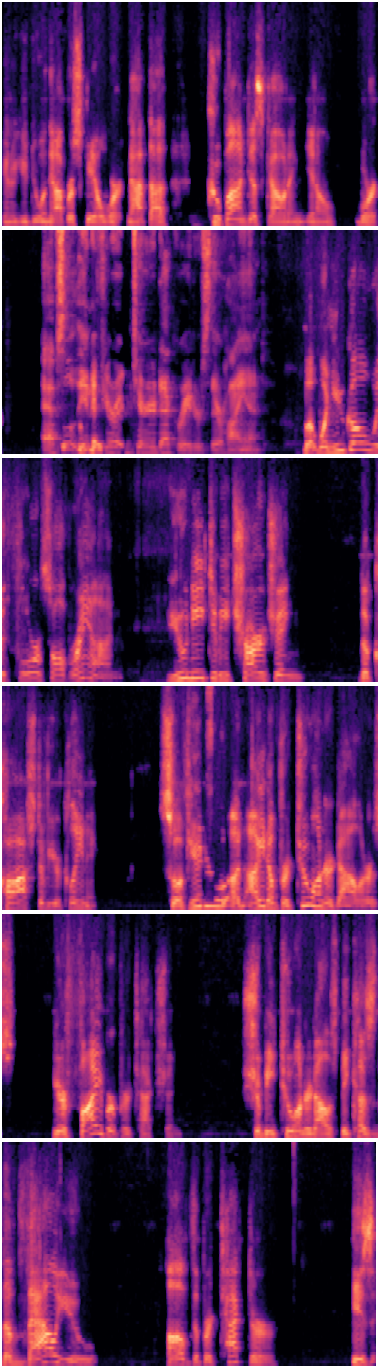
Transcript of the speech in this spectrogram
you know, you're doing the upper scale work, not the coupon discounting, you know, work. Absolutely. And if you're interior decorators, they're high end. But when you go with Fluorosolve Rayon, you need to be charging the cost of your cleaning. So if you do an item for $200, your fiber protection should be $200 because the value of the protector is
